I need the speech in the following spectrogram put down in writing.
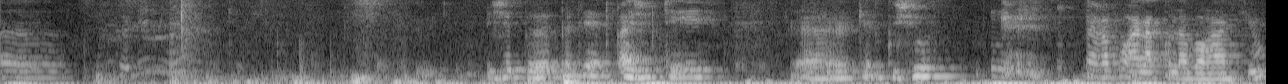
Euh, je peux peut-être ajouter euh, quelque chose par rapport à la collaboration.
